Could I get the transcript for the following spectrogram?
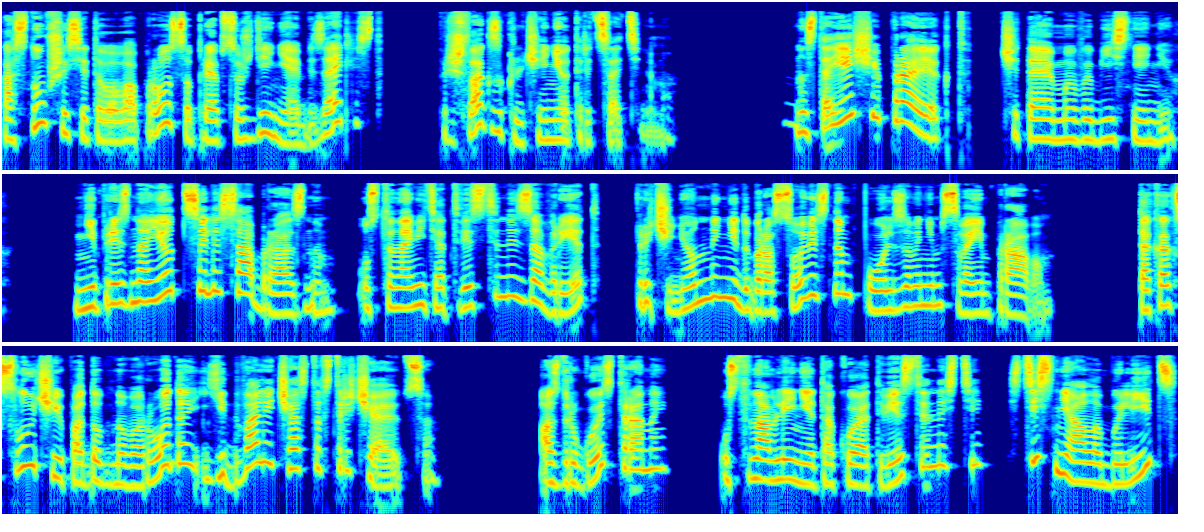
коснувшись этого вопроса при обсуждении обязательств, пришла к заключению отрицательному. Настоящий проект, читаем мы в объяснениях, не признает целесообразным установить ответственность за вред, причиненный недобросовестным пользованием своим правом, так как случаи подобного рода едва ли часто встречаются. А с другой стороны, установление такой ответственности стесняло бы лиц,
